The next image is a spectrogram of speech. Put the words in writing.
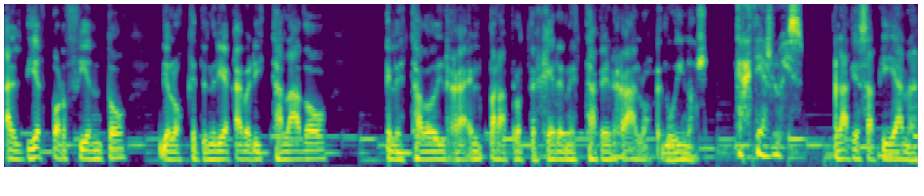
al 10% de los que tendría que haber instalado el Estado de Israel para proteger en esta guerra a los beduinos. Gracias, Luis. Gracias a ti, Ana.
